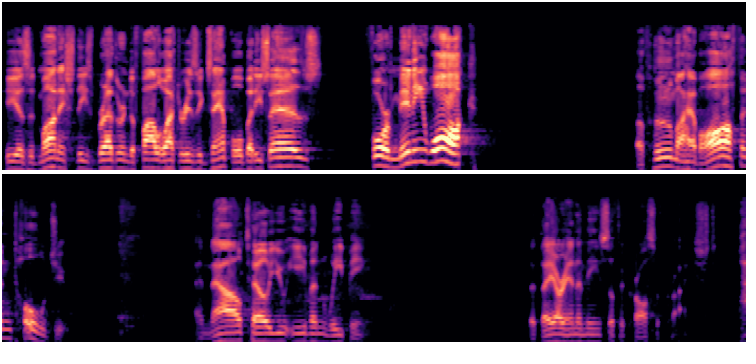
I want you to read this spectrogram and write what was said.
He has admonished these brethren to follow after his example, but he says, For many walk of whom I have often told you, and now tell you even weeping, that they are enemies of the cross of Christ. Wow.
